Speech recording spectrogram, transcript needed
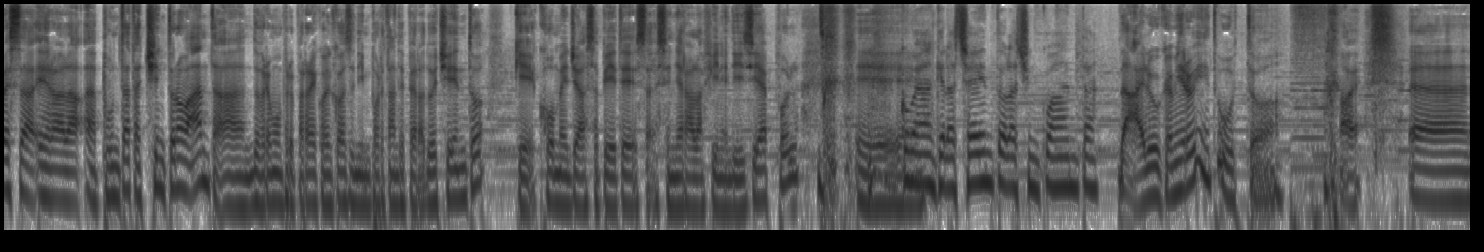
Questa era la eh, puntata 190, dovremo preparare qualcosa di importante per la 200 che come già sapete segnerà la fine di Easy Apple. e... come anche la 100, la 50. Dai Luca, mi rovini tutto. Vabbè. Eh,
